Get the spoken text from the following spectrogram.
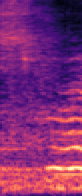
Scream.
